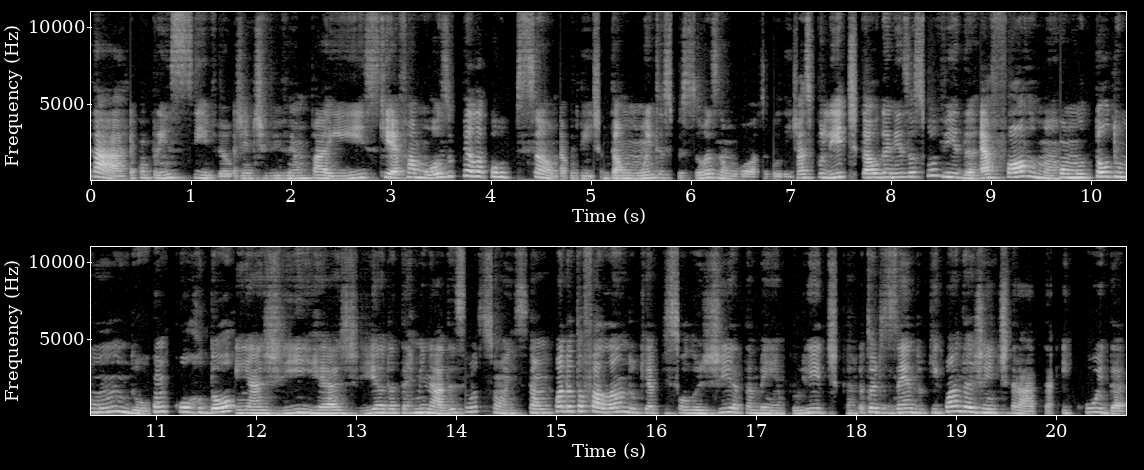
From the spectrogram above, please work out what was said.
tá, é compreensível. A gente vive em um país que é famoso pela corrupção na política. Então, muitas pessoas não gostam de política. Mas política organiza a sua vida. É a forma como todo mundo concordou em agir e reagir a determinadas situações. Então, quando eu tô falando que a psicologia também é política, eu tô dizendo que quando a gente trata e cuida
